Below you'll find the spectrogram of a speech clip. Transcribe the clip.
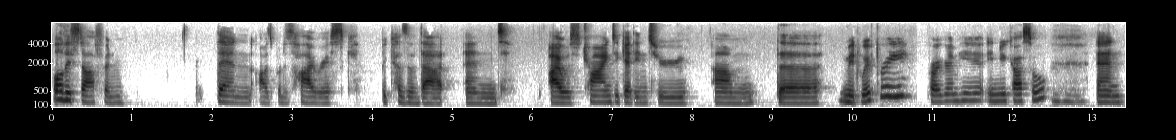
all this stuff. And then I was put as high risk because of that, and I was trying to get into um, the midwifery program here in Newcastle, mm-hmm. and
